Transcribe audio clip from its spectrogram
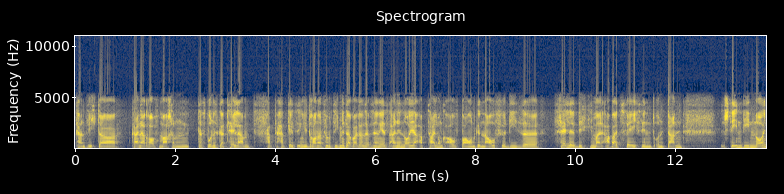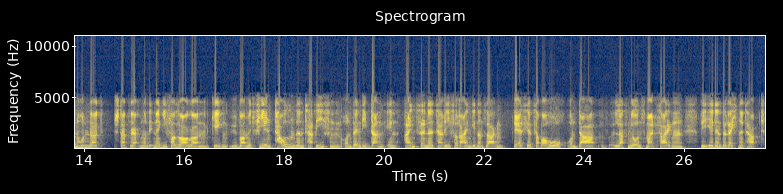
kann sich da keiner drauf machen. Das Bundeskartellamt hat, hat, jetzt irgendwie 350 Mitarbeiter. Selbst wenn wir jetzt eine neue Abteilung aufbauen, genau für diese Fälle, bis die mal arbeitsfähig sind und dann stehen die 900 Stadtwerken und Energieversorgern gegenüber mit vielen tausenden Tarifen. Und wenn die dann in einzelne Tarife reingehen und sagen, der ist jetzt aber hoch und da lassen wir uns mal zeigen, wie ihr den berechnet habt,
